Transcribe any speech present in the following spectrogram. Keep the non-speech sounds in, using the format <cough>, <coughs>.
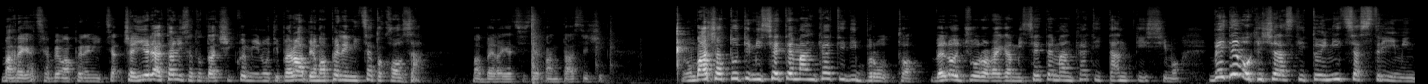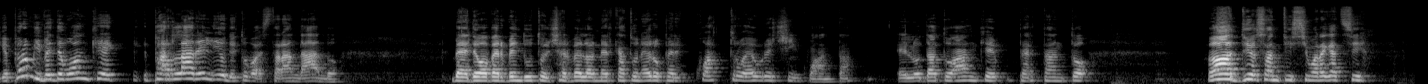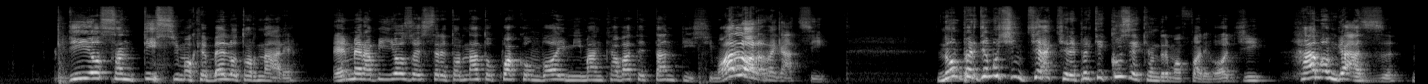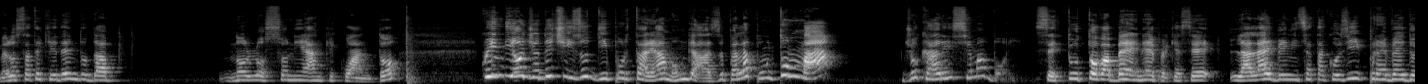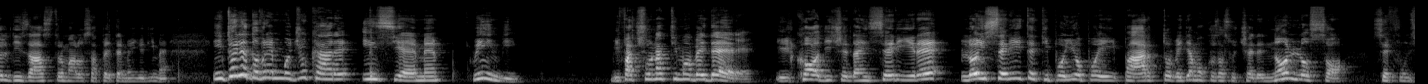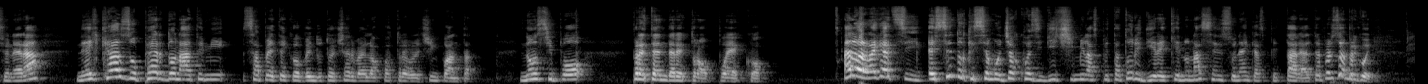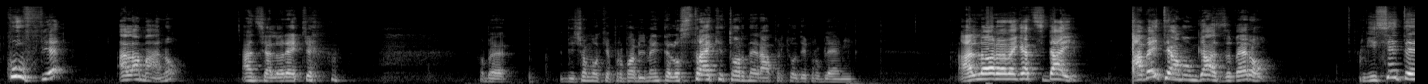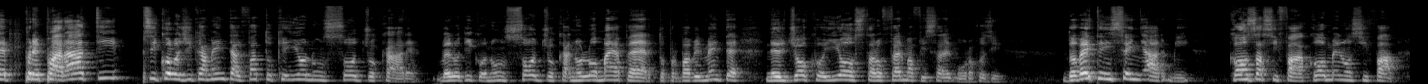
Ma ragazzi abbiamo appena iniziato. Cioè io in realtà ho iniziato da 5 minuti, però abbiamo appena iniziato cosa? Vabbè ragazzi siete fantastici. Un bacio a tutti, mi siete mancati di brutto. Ve lo giuro, raga, mi siete mancati tantissimo. Vedevo che c'era scritto inizia streaming, però mi vedevo anche parlare lì. Ho detto, beh, starà andando. Beh, devo aver venduto il cervello al mercato nero per 4,50 euro. E l'ho dato anche, pertanto... Oh, Dio santissimo, ragazzi. Dio santissimo, che bello tornare. È meraviglioso essere tornato qua con voi, mi mancavate tantissimo. Allora, ragazzi, non perdiamoci in chiacchiere, perché cos'è che andremo a fare oggi? Among Us! Me lo state chiedendo da... non lo so neanche quanto. Quindi oggi ho deciso di portare Among Us per l'appunto, ma giocare insieme a voi. Se tutto va bene, perché se la live è iniziata così, prevedo il disastro, ma lo sapete meglio di me. In teoria dovremmo giocare insieme. Quindi, vi faccio un attimo vedere il codice da inserire, lo inserite tipo io poi parto, vediamo cosa succede. Non lo so se funzionerà. Nel caso, perdonatemi, sapete che ho venduto il cervello a 4,50€. Non si può pretendere troppo, ecco. Allora ragazzi, essendo che siamo già quasi 10.000 spettatori, direi che non ha senso neanche aspettare altre persone, per cui cuffie alla mano, anzi alle orecchie. <laughs> Vabbè, diciamo che probabilmente lo strike tornerà perché ho dei problemi. Allora ragazzi dai, avete Among Us vero? Vi siete preparati psicologicamente al fatto che io non so giocare? Ve lo dico, non so giocare, non l'ho mai aperto, probabilmente nel gioco io starò fermo a fissare il muro così. Dovete insegnarmi cosa si fa, come non si fa.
